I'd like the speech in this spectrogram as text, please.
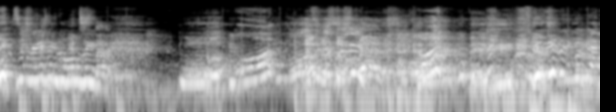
it's erasing the whole thing. Baby. You get it, you get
